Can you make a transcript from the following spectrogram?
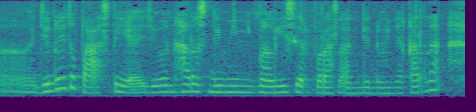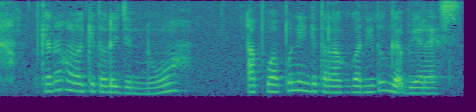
Uh, jenuh itu pasti ya cuman harus diminimalisir perasaan jenuhnya. Karena karena kalau kita udah jenuh apa pun yang kita lakukan itu nggak beres.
